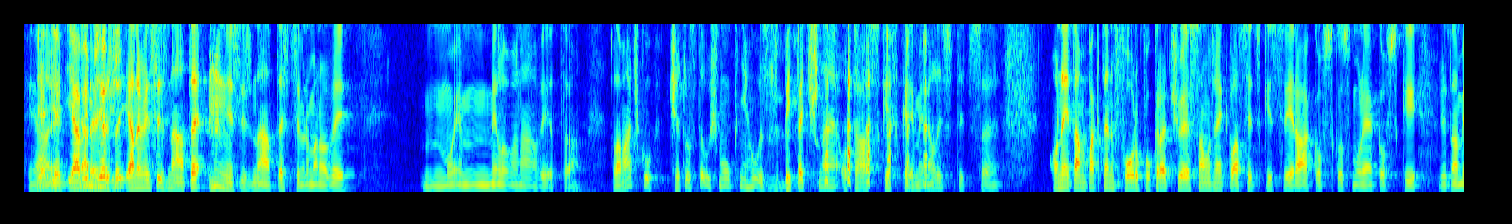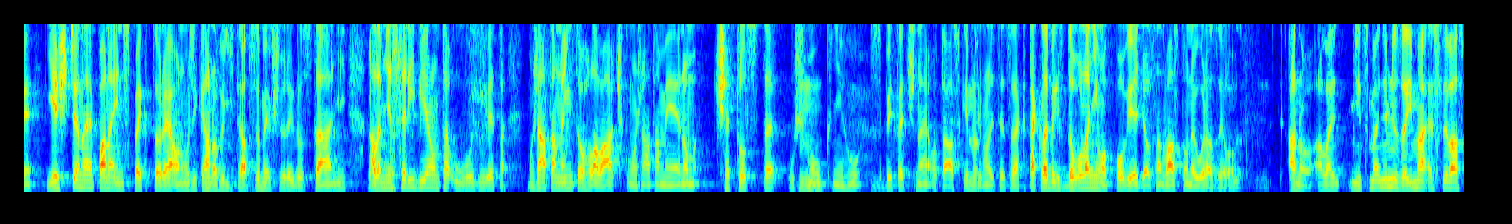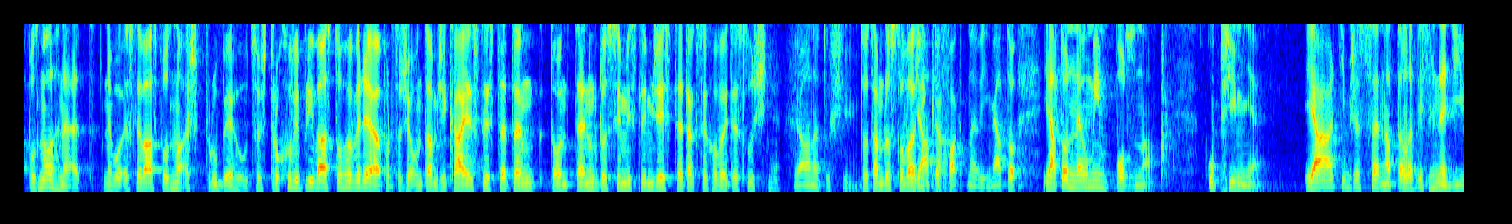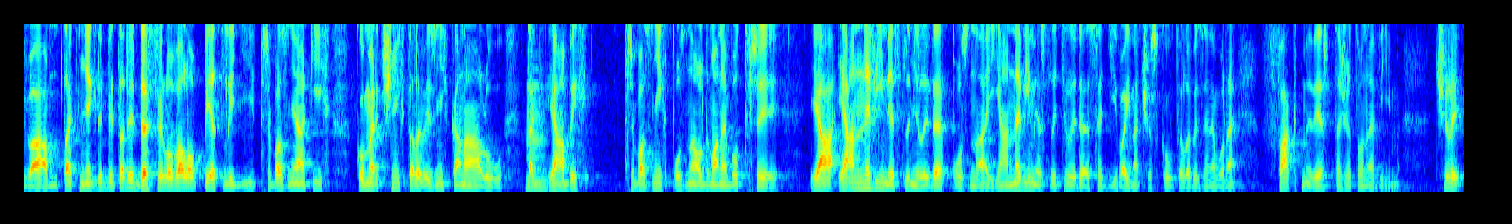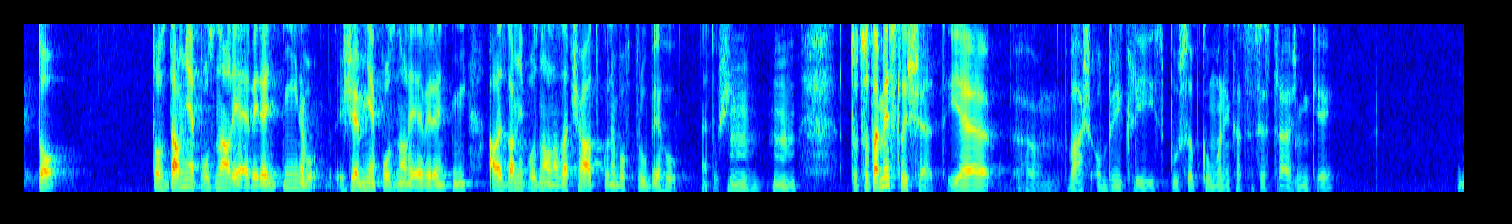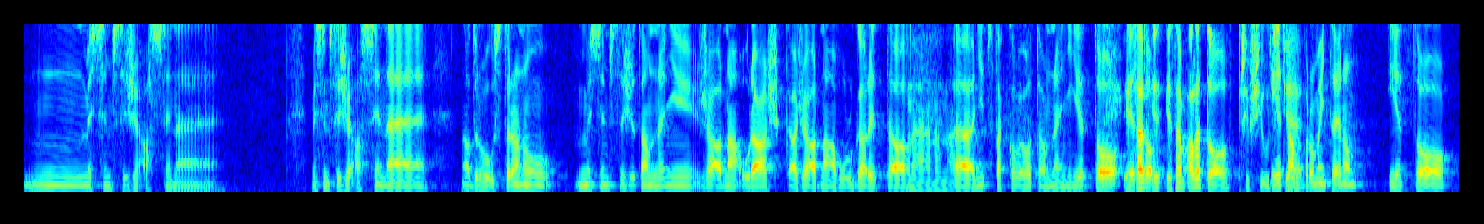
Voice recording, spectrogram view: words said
já, já, já, já, vím, nevím, že... jestli, já nevím, jestli znáte, jestli znáte v Cimrmanovi moje milovaná věta. Hlaváčku, četl jste už mou knihu Zbytečné otázky v kriminalistice? On je tam pak ten for pokračuje samozřejmě klasicky Svěrákovsko, Smoljakovsky, že tam je ještě ne, pane inspektore, a on mu říká, no vidíte, a mi všude k dostání, ale mně se líbí jenom ta úvodní věta. Možná tam není to hlaváčku, možná tam je jenom, četl jste už hmm. mou knihu Zbytečné otázky v no. kriminalistice, tak takhle bych s dovolením odpověděl, snad vás to neurazilo. No, ano, ale nicméně mě zajímá, jestli vás poznal hned, nebo jestli vás poznal až v průběhu, což trochu vyplývá z toho videa, protože on tam říká, jestli jste ten, to, ten kdo si myslím, že jste, tak se chovejte slušně. Já netuším. To tam doslova říká. Já to fakt nevím. Já to, já to neumím poznat. Upřímně. Já tím, že se na televizi nedívám, tak někdy by tady defilovalo pět lidí, třeba z nějakých komerčních televizních kanálů, tak hmm. já bych třeba z nich poznal dva nebo tři. Já, já nevím, jestli mě lidé poznají, já nevím, jestli ti lidé se dívají na českou televizi nebo ne. Fakt mi věřte, že to nevím. Čili to, to zda mě poznal je evidentní, nebo že mě poznal je evidentní, ale zda mě poznal na začátku nebo v průběhu, netuším. Hmm, hmm. To, co tam je slyšet, je um, váš obvyklý způsob komunikace se strážníky? Hmm, myslím si, že asi ne. Myslím si, že asi ne. Na druhou stranu, myslím si, že tam není žádná urážka, žádná vulgarita, ne, ne, ne. Eh, nic takového tam není. Je, to, je, je, tam, to, je tam ale to, při vší úctě? Je tam, promiňte jenom, je to,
